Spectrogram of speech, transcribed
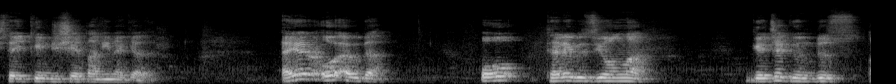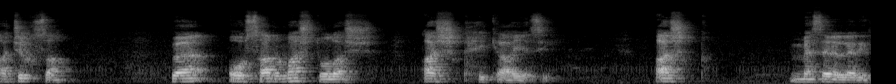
işte ikinci şeytan yine gelir. Eğer o evde o televizyonlar gece gündüz açıksa ve o sarmaş dolaş aşk hikayesi, aşk meseleleri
